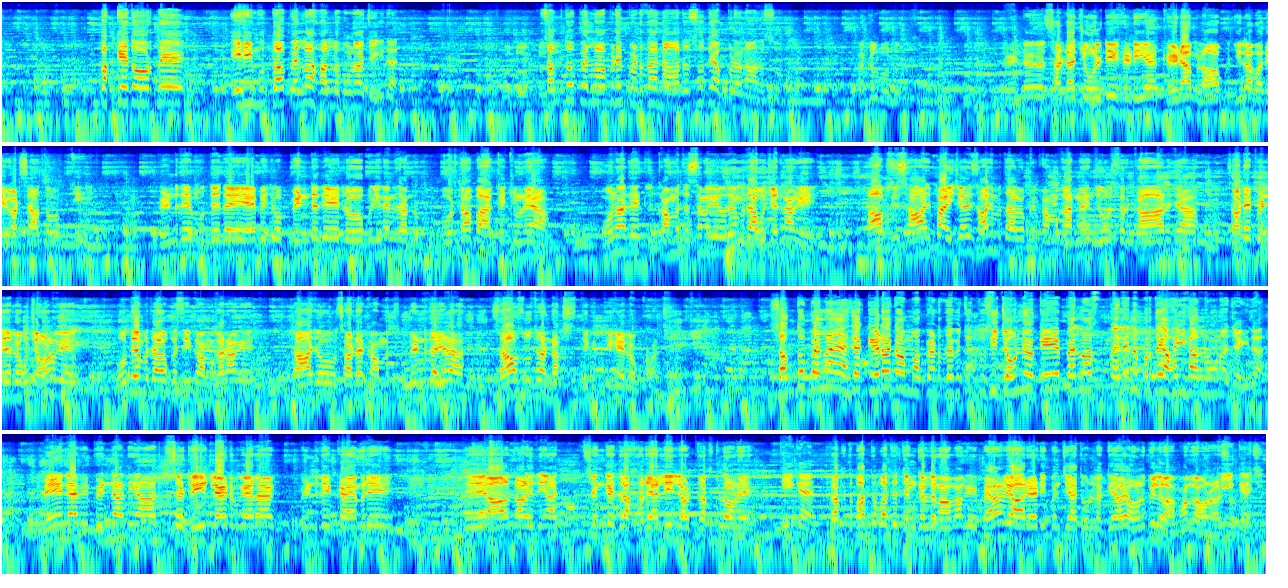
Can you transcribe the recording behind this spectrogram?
ਪੱਕੇ ਤੌਰ ਤੇ ਇਹੀ ਮੁੱਦਾ ਪਹਿਲਾਂ ਹੱਲ ਹੋਣਾ ਚਾਹੀਦਾ? ਸਭ ਤੋਂ ਪਹਿਲਾਂ ਆਪਣੇ ਪਿੰਡ ਦਾ ਨਾਂ ਦੱਸੋ ਤੇ ਆਪਣਾ ਨਾਂ ਦੱਸੋ। ਅੰਕਲ ਬੋਲੋ। ਪਿੰਡ ਸਾਡਾ ਚੋਲਟੀ ਖੇੜੀ ਹੈ ਖੇੜਾ ਬਲਾਕ ਜ਼ਿਲ੍ਹਾ ਫਤਿਹਗੜ੍ਹ ਸਾਹਿਬ ਤੋਂ। ਜੀ। ਪਿੰਡ ਦੇ ਮੁੱਦੇ ਤਾਂ ਇਹ ਹੈ ਵੀ ਜੋ ਪਿੰਡ ਦੇ ਲੋਕ ਜਿਨ੍ਹਾਂ ਨੇ ਸਾਨੂੰ ਵੋਟਾਂ ਪਾ ਕੇ ਚੁਣਿਆ ਉਹਨਾਂ ਦੇ ਕੰਮ ਦੱਸਣਗੇ ਉਹਦੇ ਮੁਤਾਬਕ ਚੱਲਾਂਗੇ। ਆਪਸੀ ਸਾਂਝ ਭਾਈਚਾਰੇ ਸਾਂਝ ਮੁਤਾਬਕ ਕੰਮ ਕਰਨੇ ਜੋ ਸਰਕਾਰ ਜਾਂ ਸਾਡੇ ਪਿੰਡ ਦੇ ਲੋਕ ਚਾਹਣਗੇ ਉਹਦੇ ਮੁਤਾਬਕ ਅਸੀਂ ਕੰਮ ਕਰਾਂਗੇ ਤਾਂ ਜੋ ਸਾਡਾ ਕੰਮ ਪਿੰਡ ਦਾ ਜਿਹੜਾ ਸਾਫ਼ ਸੁਥਰਾ ਨਕਸ਼ ਦਿਖ- ਦਿਖੇ ਲੋਕਾਂ 'ਚ। ਸਭ ਤੋਂ ਪਹਿਲਾਂ ਇਹੋ ਜਿਹਾ ਕਿਹੜਾ ਕੰਮ ਆ ਪਿੰਡ ਦੇ ਵਿੱਚ? ਤੁਸੀਂ ਚਾਹੁੰਦੇ ਹੋ ਕਿ ਇਹ ਪਹਿਲਾਂ ਪਹਿਲੇ ਨੰਬਰ ਤੇ ਆਹੀ ਹੱਲ ਹੋਣਾ ਚਾਹੀਦਾ? ਮੇਨ ਹੈ ਵੀ ਪਿੰਡਾਂ ਦੀਆਂ ਸਟਰੀਟ ਲਾਈਟ ਵਗੈਰਾ ਪਿੰਡ ਦੇ ਕੈਮਰੇ ਤੇ ਆਲੇ ਦੁਆਲੇ ਦੀਆਂ ਚੰਗੇ ਦਰਖਤ ਹਰਿਆਲੀ ਲਾ- ਦਰਖਤ ਲਾਉਣੇ। ਠੀਕ ਹੈ। ਦਰਖਤ ਵੱਧ ਤੋਂ ਵੱਧ ਜੰਗਲ ਲਗਾਵਾਂਗੇ। ਪਹਿਲਾਂ ਵੀ ਆਲਰੇਡੀ ਪੰਚਾਇਤ ਨੂੰ ਲੱਗਿਆ ਹੋਇਆ ਹੁਣ ਵੀ ਲਗਾਵਾਂਗੇ ਆਉਣ ਵਾਲੇ ਠੀਕ ਹੈ ਜੀ।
